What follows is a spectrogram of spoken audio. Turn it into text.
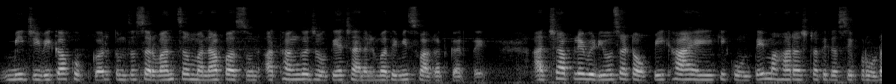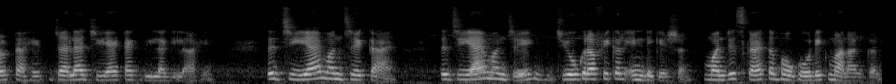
मी जीविका कुपकर तुमचं सर्वांचं मनापासून अथांग ज्योती या चॅनलमध्ये मी स्वागत करते. आजच्या आपल्या व्हिडिओचा टॉपिक हा आहे की कोणते महाराष्ट्रातील असे प्रोडक्ट आहेत ज्याला जी आय टॅग दिला गेला आहे. तर जी आय म्हणजे काय? तर जी आय म्हणजे जिओग्राफिकल इंडिकेशन म्हणजेच काय? तर भौगोलिक मानांकन.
